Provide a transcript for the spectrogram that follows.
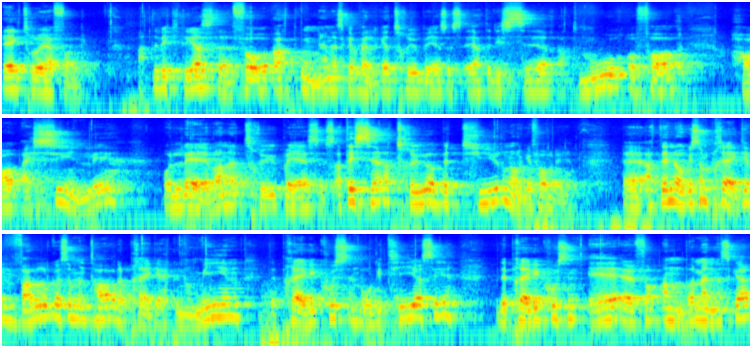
jeg tror iallfall at det viktigste for at ungene skal velge å tro på Jesus, er at de ser at mor og far har ei synlig og levende tro på Jesus. At de ser at trua betyr noe for dem. Eh, at det er noe som preger valgene som en tar. Det preger økonomien, det preger hvordan en bruker tida si. Det preger hvordan en er overfor andre mennesker,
